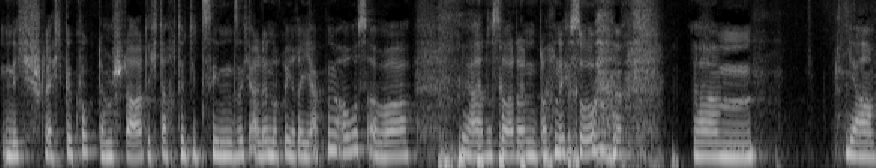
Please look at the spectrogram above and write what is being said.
nicht schlecht geguckt am Start. Ich dachte, die ziehen sich alle noch ihre Jacken aus, aber ja, das war dann doch nicht so. ähm, ja,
